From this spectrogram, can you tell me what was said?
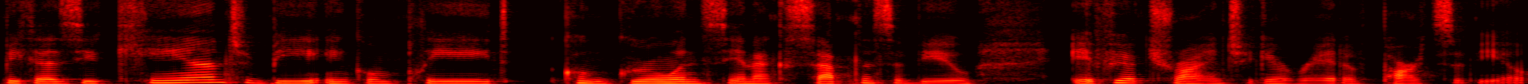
because you can't be in complete congruency and acceptance of you if you're trying to get rid of parts of you.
